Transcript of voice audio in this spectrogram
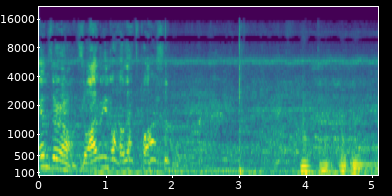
And are on, so I don't even know how that's possible. Mm-hmm.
